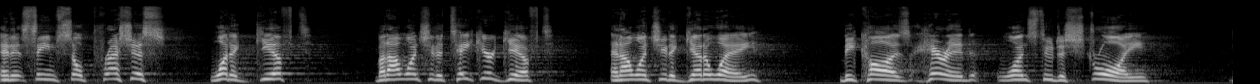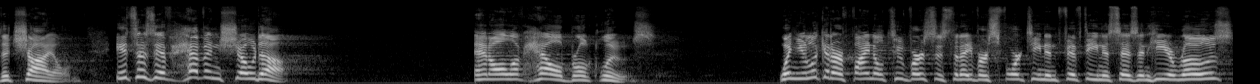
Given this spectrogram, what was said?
and it seems so precious. What a gift. But I want you to take your gift and I want you to get away because Herod wants to destroy the child. It's as if heaven showed up and all of hell broke loose. When you look at our final two verses today, verse 14 and 15, it says, And he arose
